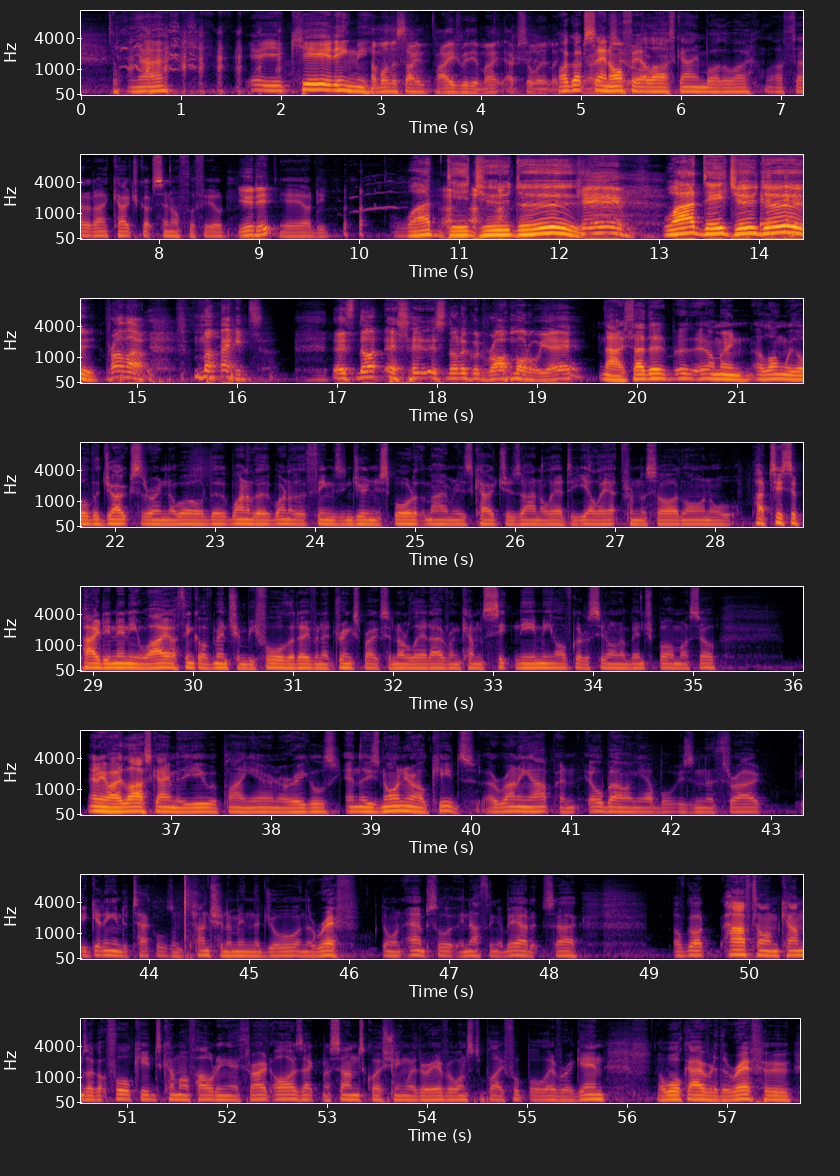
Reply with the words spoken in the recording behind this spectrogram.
You know, Are you kidding me? I'm on the same page with you, mate. Absolutely. I got sent off our last game, by the way, last Saturday. Coach got sent off the field. You did, Yeah, I did. What did you do? Kim, What did you do? brother, mate. It's not. It's, it's not a good role model. Yeah. No, so the, I mean, along with all the jokes that are in the world, the, one of the one of the things in junior sport at the moment is coaches aren't allowed to yell out from the sideline or participate in any way. I think I've mentioned before that even at drinks breaks, they're not allowed over and come sit near me. I've got to sit on a bench by myself. Anyway, last game of the year, we're playing Erina Eagles, and these nine-year-old kids are running up and elbowing our boys in the throat, getting into tackles and punching them in the jaw, and the ref doing absolutely nothing about it. So I've got halftime comes. I've got four kids come off holding their throat. Isaac, my son's questioning whether he ever wants to play football ever again. I walk over to the ref, who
